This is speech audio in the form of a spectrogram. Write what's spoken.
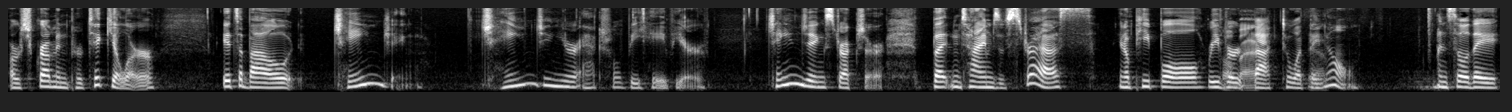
or Scrum in particular, it's about changing, changing your actual behavior, changing structure. But in times of stress, you know, people revert back. back. to what they know. And so they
